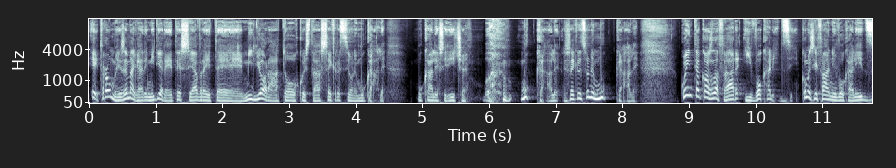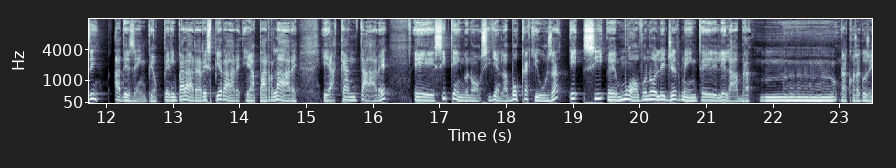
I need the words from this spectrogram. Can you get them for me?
e tra un mese magari mi direte se avrete migliorato questa secrezione mucale. Mucale si dice? muccale, secrezione muccale. Quinta cosa da fare, i vocalizzi. Come si fanno i vocalizzi? Ad esempio, per imparare a respirare e a parlare e a cantare, eh, si, tengono, si tiene la bocca chiusa e si eh, muovono leggermente le labbra. Mm, una cosa così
